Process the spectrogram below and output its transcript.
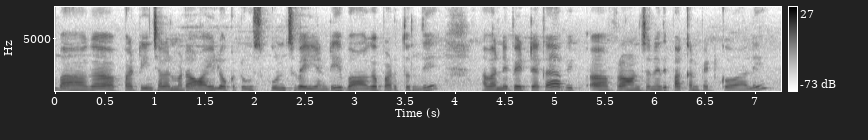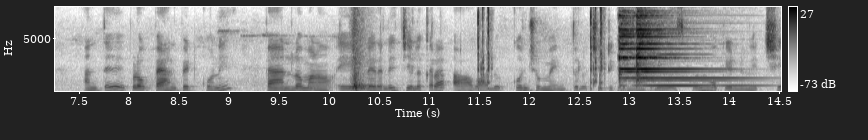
బాగా పట్టించాలన్నమాట. ఆయిల్ ఒక టూ స్పూన్స్ వేయండి. బాగా పడుతుంది. అవన్నీ పెట్టాక అవి ఫ్రాన్స్ అనేది పక్కన పెట్టుకోవాలి. అంతే. ఇప్పుడు ఒక ప్యాన్ పెట్టుకొని ప్యాన్లో మనం ఏం లేదండి జీలకర్ర ఆవాలు కొంచెం మెంతులు చిటికెడు మెంతులు వేసుకొని ఒక ఎండుమిర్చి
